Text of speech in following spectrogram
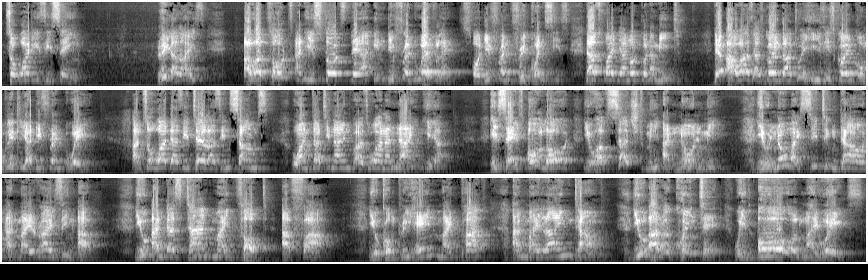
So, what is he saying? Realize our thoughts and his thoughts, they are in different wavelengths or different frequencies. That's why they are not going to meet. The ours is going that way, his is going completely a different way. And so, what does he tell us in Psalms 139, verse 1 and 9 here? He says, Oh Lord, you have searched me and known me. You know my sitting down and my rising up. You understand my thought afar. You comprehend my path and my lying down. You are acquainted with all my ways.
